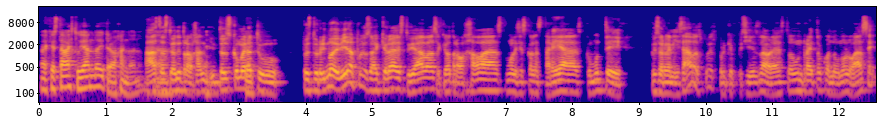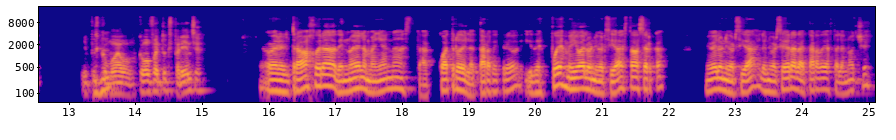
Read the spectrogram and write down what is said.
Es que estaba estudiando y trabajando, ¿no? Ah, estás estudiando y trabajando. Entonces, ¿cómo era tu, pues, tu ritmo de vida? Pues, o sea, ¿a qué hora estudiabas? ¿A qué hora trabajabas? ¿Cómo le hacías con las tareas? ¿Cómo te, pues, organizabas? Pues, porque, pues, sí, es la verdad, es todo un reto cuando uno lo hace. Y pues, ¿cómo, ¿cómo fue tu experiencia? A ver, el trabajo era de 9 de la mañana hasta 4 de la tarde, creo, y después me iba a la universidad, estaba cerca, me iba a la universidad, la universidad era la tarde hasta la noche,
